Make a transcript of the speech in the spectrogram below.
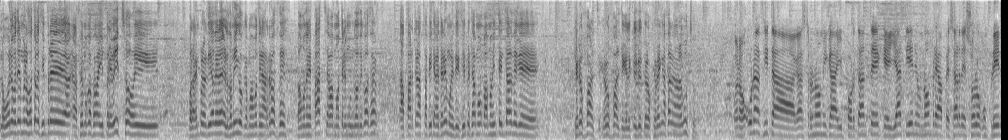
lo bueno que tenemos nosotros es que siempre hacemos cosas imprevistos y, por ejemplo, el día del domingo que vamos a tener arroces, vamos a tener pasta, vamos a tener un montón de cosas, aparte de las tapitas que tenemos, y siempre estamos, vamos a intentar de que, que no falte, que no falte, que, los que vengan salgan al gusto. Bueno, una cita gastronómica importante que ya tiene un nombre a pesar de solo cumplir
